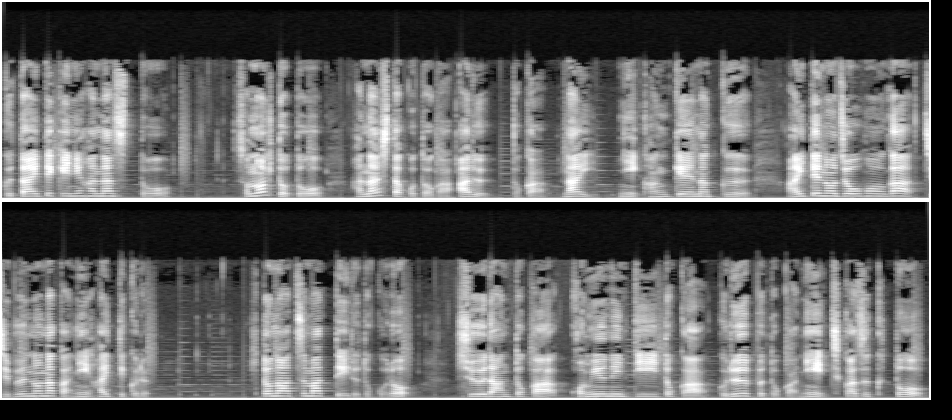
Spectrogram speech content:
具体的に話すと、その人と話したことがあるとかないに関係なく、相手の情報が自分の中に入ってくる。人の集まっているところ、集団とかコミュニティとかグループとかに近づくと、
